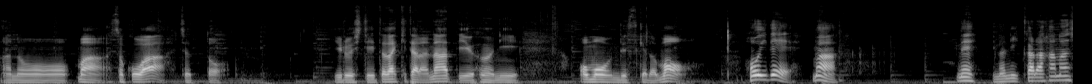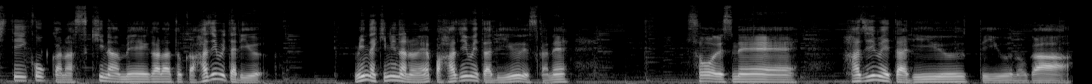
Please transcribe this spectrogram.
あのー、まあそこはちょっと許していただけたらなっていうふうに思うんですけどもほいでまあね何から話していこうかな好きな銘柄とか始めた理由。みんな気になるのはやっぱ始めた理由ですかね。そうですね。始めた理由っていうのが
